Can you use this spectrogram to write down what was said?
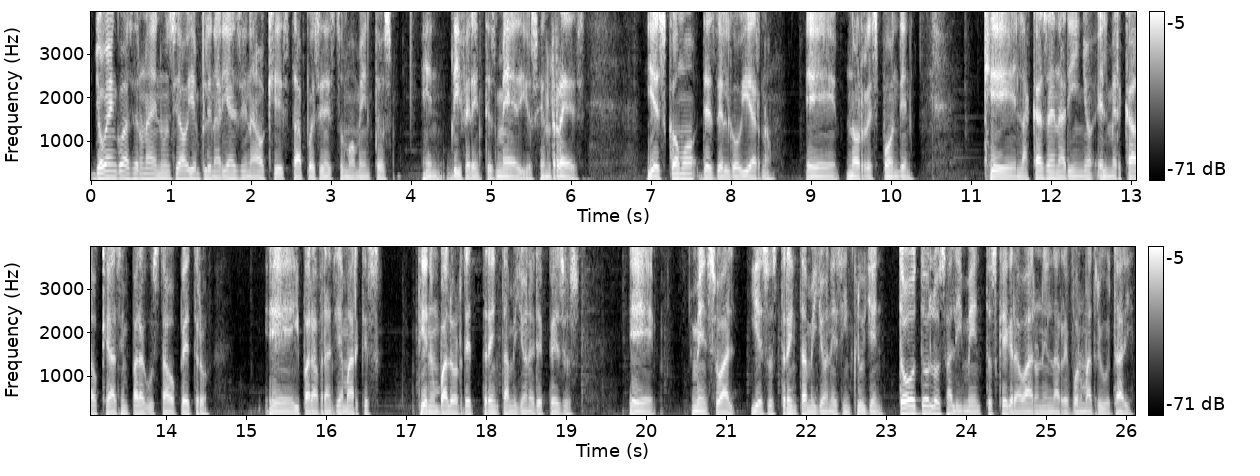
yo vengo a hacer una denuncia hoy en plenaria del Senado que está pues en estos momentos en diferentes medios, en redes, y es como desde el gobierno eh, nos responden que en la Casa de Nariño el mercado que hacen para Gustavo Petro eh, y para Francia Márquez tiene un valor de 30 millones de pesos eh, mensual y esos 30 millones incluyen todos los alimentos que grabaron en la reforma tributaria.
